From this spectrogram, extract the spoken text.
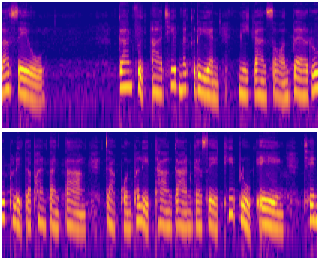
ลาเซลล์ การฝึกอาชีพนักเรียน มีการสอนแปลรูปผลิตภัณฑ์ต่างๆ จากผลผลิตทางการเกษตรที่ปลูกเอง เช่น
